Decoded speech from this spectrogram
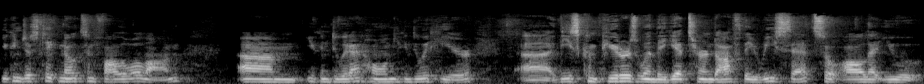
You can just take notes and follow along. Um, you can do it at home. You can do it here. Uh, these computers, when they get turned off, they reset. So all that you,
